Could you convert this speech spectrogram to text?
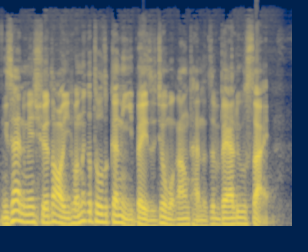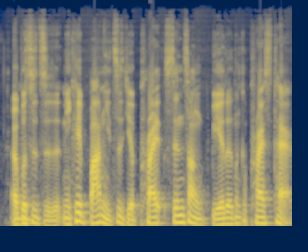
你在里面学到以后，那个都是跟你一辈子。就我刚刚谈的这 value side，而不是指你可以把你自己的 price 身上别的那个 price tag。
